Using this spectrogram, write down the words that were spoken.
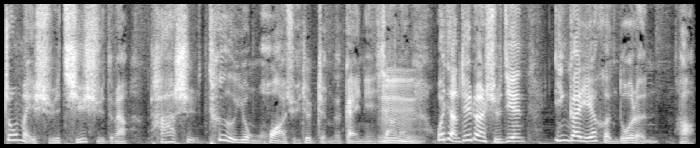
中美石其实怎么样？它是特用化学，就整个概念下来，嗯、我讲这段时间应该也很多人哈，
